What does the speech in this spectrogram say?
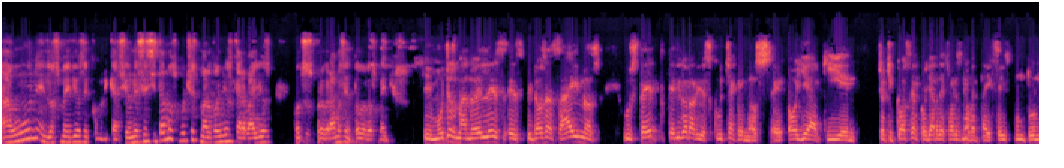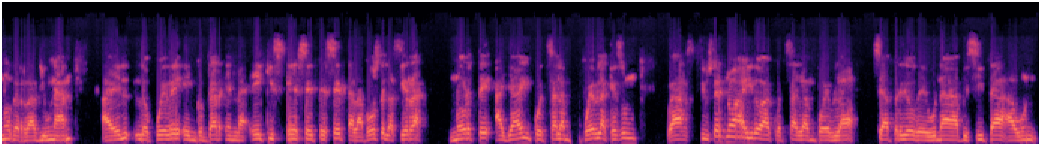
aún en los medios de comunicación. Necesitamos muchos Mardoños Carballos con sus programas en todos los medios. Y muchos Manueles Espinosa Zainos. Usted, querido Radio Escucha, que nos eh, oye aquí en Chochicosca, el collar de flores 96.1 de Radio UNAM, a él lo puede encontrar en la XSTZ, la voz de la Sierra Norte, allá en Cuetzalan, Puebla, que es un... Ah, si usted no ha ido a Cuetzalan, Puebla, se ha perdido de una visita a un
